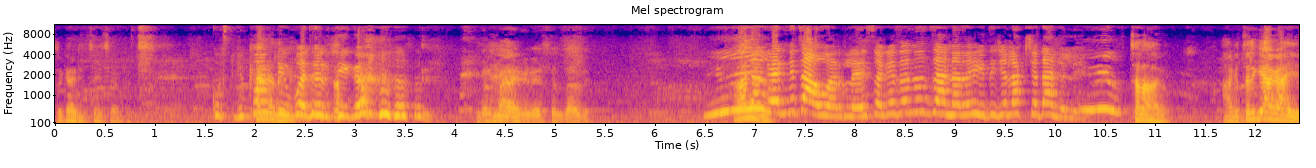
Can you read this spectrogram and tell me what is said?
चल गाडीत जायचं आपण कसली पार्टी? बदलती ग? बरं माझ्याकडे असेल जाऊ दे? सगळ्यांनीच आवरलंय. सगळेजणच जाणार आहे हे तिच्या लक्षात आलेले चला अगं चल घ्या गाई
